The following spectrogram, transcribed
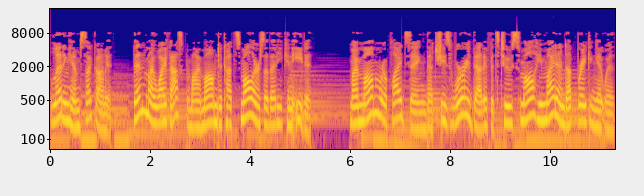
letting him suck on it. Then my wife asked my mom to cut smaller so that he can eat it. My mom replied saying that she's worried that if it's too small he might end up breaking it with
